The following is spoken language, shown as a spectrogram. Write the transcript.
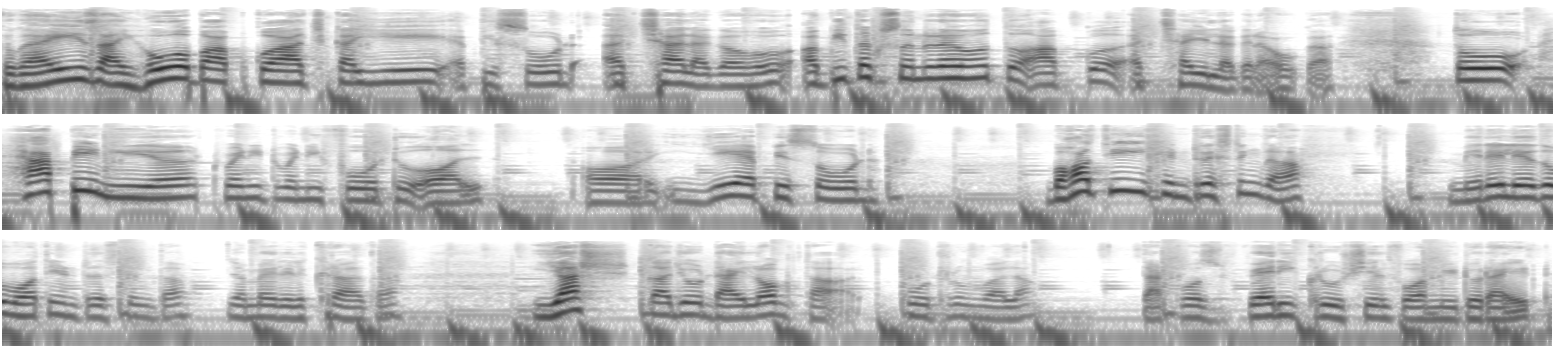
तो गाइज़ आई होप आपको आज का ये एपिसोड अच्छा लगा हो। अभी तक सुन रहे हो तो आपको अच्छा ही लग रहा होगा। तो happy new year 2024 to all और ये एपिसोड बहुत ही इंटरेस्टिंग रहा। मेरे लिए तो बहुत ही इंटरेस्टिंग था, जब मैं लिख रहा था। यश का जो डायलॉग था कोर्ट रूम वाला that was very crucial for me to right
